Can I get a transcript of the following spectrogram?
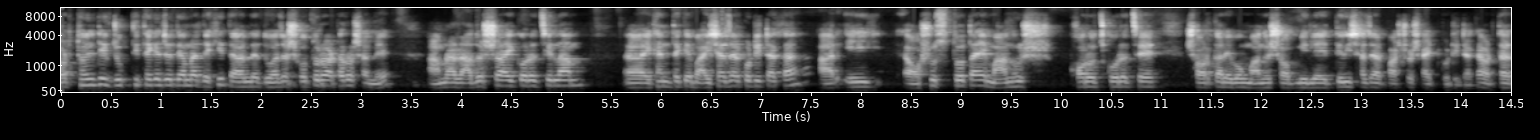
অর্থনৈতিক যুক্তি থেকে যদি আমরা দেখি, তাহলে দু হাজার সতেরো আঠারো সালে আমরা রাজস্ব আয় করেছিলাম এখান থেকে বাইশ হাজার কোটি টাকা, আর এই অসুস্থতায় মানুষ খরচ করেছে সরকার এবং মানুষ সব মিলে তিরিশ হাজার পাঁচশো ষাট কোটি টাকা, অর্থাৎ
